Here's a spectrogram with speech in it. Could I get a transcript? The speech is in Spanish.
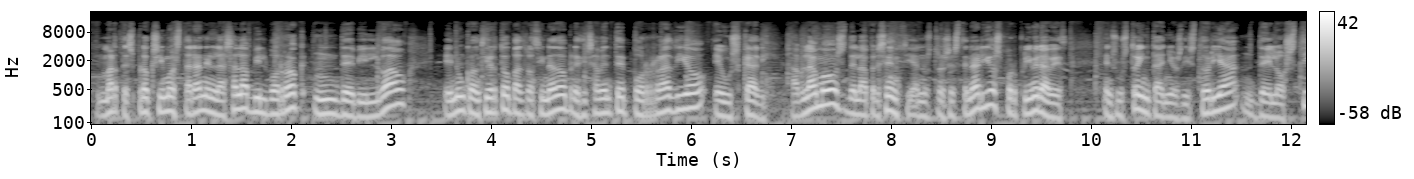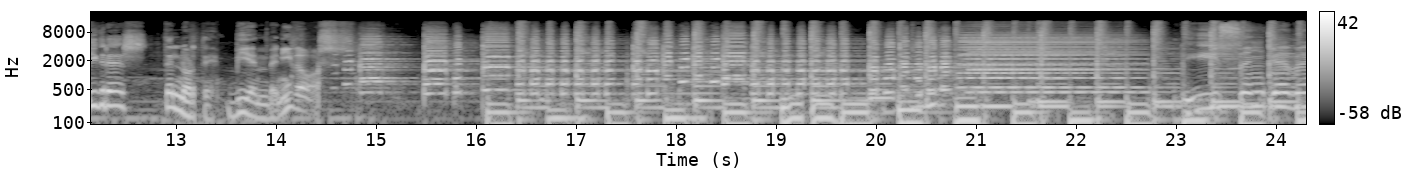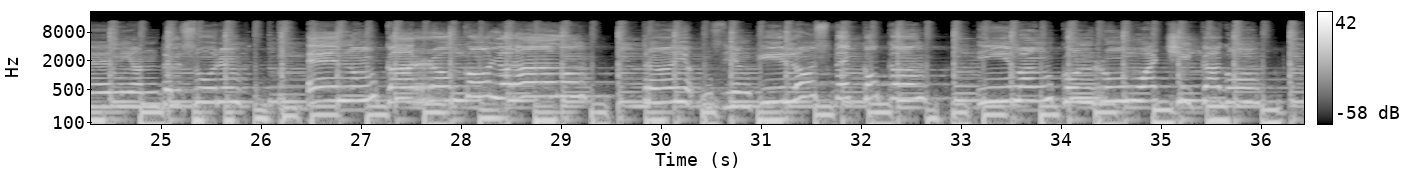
el martes próximo, estarán en la sala Bilbo Rock de Bilbao en un concierto patrocinado precisamente por Radio Euskadi. Hablamos de la presencia en nuestros escenarios por primera vez en sus 30 años de historia de los Tigres del Norte. Bienvenidos. del sur en un Chicago.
